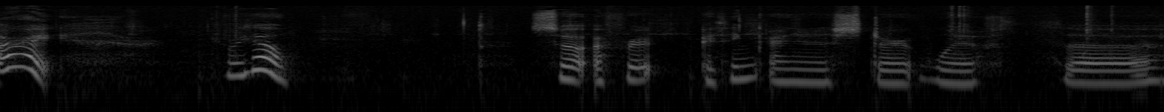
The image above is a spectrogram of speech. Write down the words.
Alright, here we go. So I, think I'm going to start with the,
